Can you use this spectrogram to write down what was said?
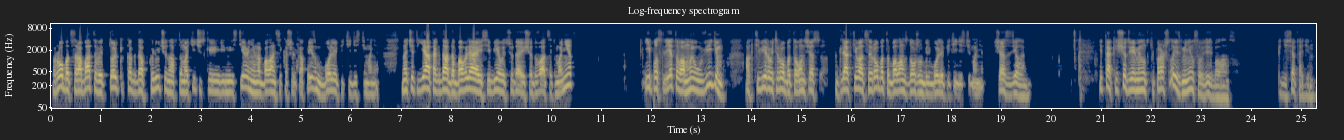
Робот срабатывает только когда включено автоматическое реинвестирование на балансе кошелька призм более 50 монет. Значит, я тогда добавляю себе вот сюда еще 20 монет. И после этого мы увидим активировать робота. Он сейчас для активации робота баланс должен быть более 50 монет. Сейчас сделаем. Итак, еще две минутки прошло, изменился вот здесь баланс. 51.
